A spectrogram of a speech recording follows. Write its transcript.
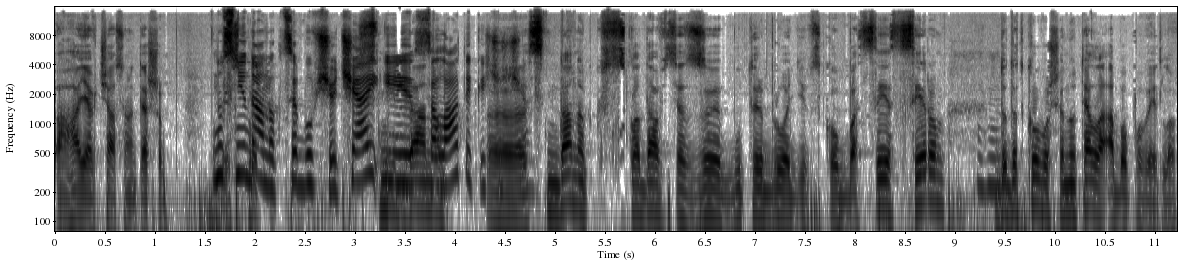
гаяв часу на те, щоб. Ну, сніданок це був що? Чай Сніданок, і салатики чи е, що? Сніданок складався з бутербродів, з ковбаси, з сиром, додатково ще нутелла або повидло.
